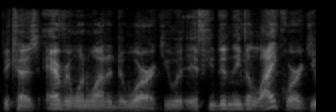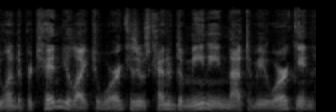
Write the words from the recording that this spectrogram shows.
because everyone wanted to work. You, if you didn't even like work, you wanted to pretend you liked to work because it was kind of demeaning not to be working.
